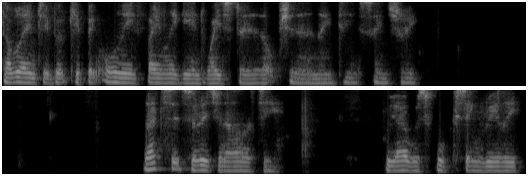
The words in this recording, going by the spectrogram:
double entry bookkeeping only finally gained widespread adoption in the 19th century. That's its originality. Where I was focusing really,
